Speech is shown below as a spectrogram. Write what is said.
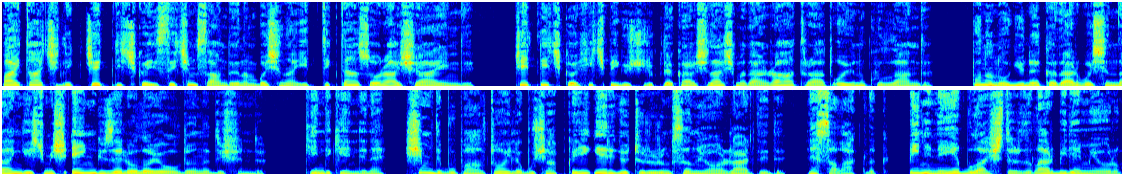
Bay Taçlik Cetliçka'yı seçim sandığının başına ittikten sonra aşağı indi. Cetliçka hiçbir güçlükle karşılaşmadan rahat rahat oyunu kullandı. Bunun o güne kadar başından geçmiş en güzel olay olduğunu düşündü. Kendi kendine, şimdi bu paltoyla bu şapkayı geri götürürüm sanıyorlar dedi. Ne salaklık. Beni neye bulaştırdılar bilemiyorum.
